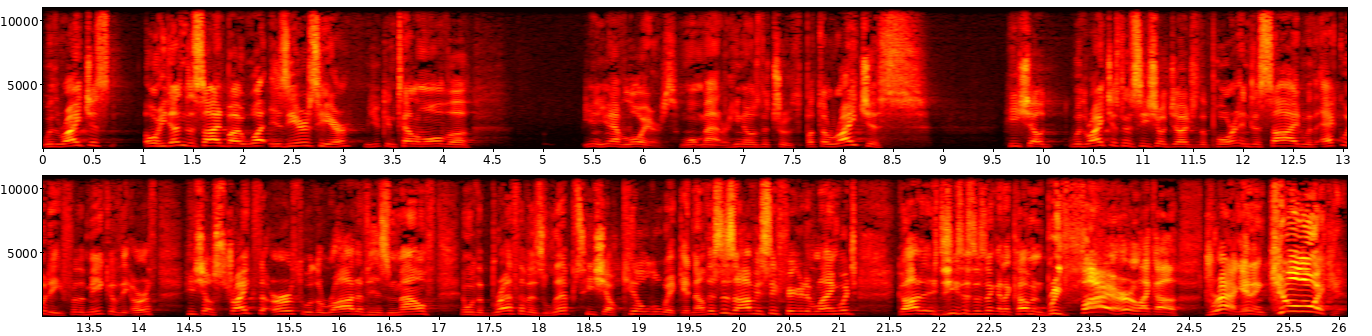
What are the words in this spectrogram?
With righteous, or he doesn't decide by what his ears hear. You can tell him all the, you, know, you have lawyers, won't matter. He knows the truth. But the righteous He shall, with righteousness, he shall judge the poor and decide with equity for the meek of the earth. He shall strike the earth with the rod of his mouth, and with the breath of his lips, he shall kill the wicked. Now, this is obviously figurative language. God, Jesus isn't going to come and breathe fire like a dragon and kill the wicked.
